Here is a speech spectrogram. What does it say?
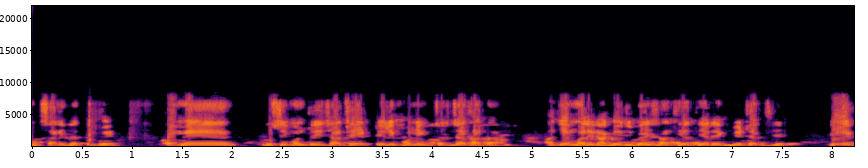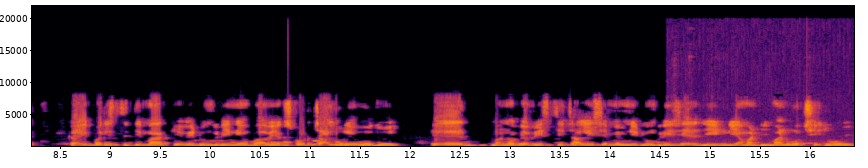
નુકસાની જતી હોય. તો અમે કૃષિ મંત્રી સાથે ટેલિફોનિક ચર્ચા થતા. આજે અમારી રાઘવજીભાઈ સાથે અત્યારે એક બેઠક છે કે કઈ પરિસ્થિતિમાં કેવી ડુંગળીનો ભાવ એક્સપોર્ટ ચાલુ રહેવો જોઈએ. કે માનો કે વીસથી ચાલીસ એમએમની ડુંગળી છે, હજી ઇન્ડિયામાં ડિમાન્ડ ઓછી જ હોય.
